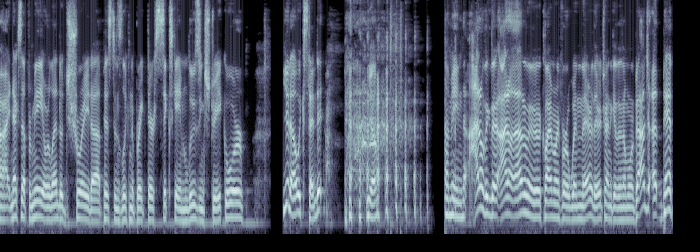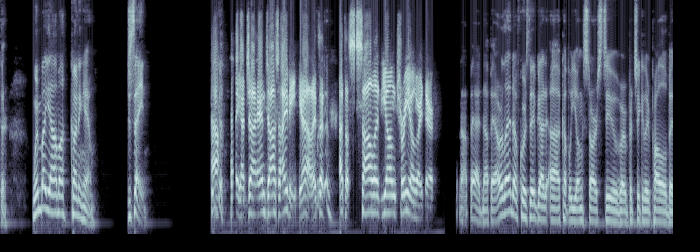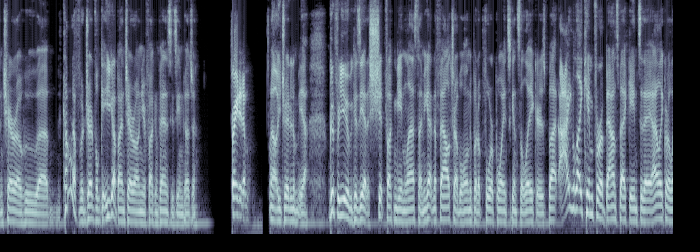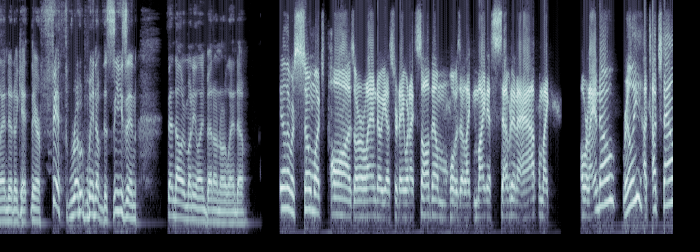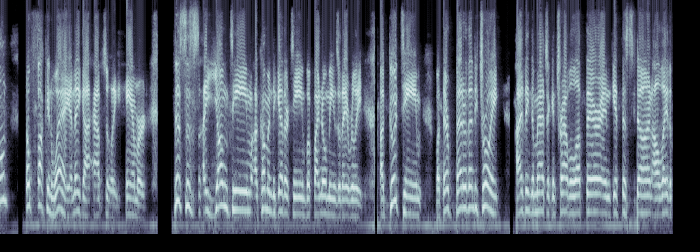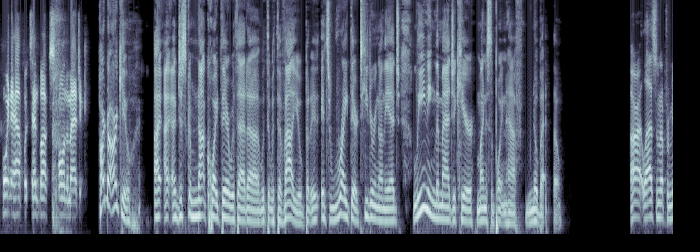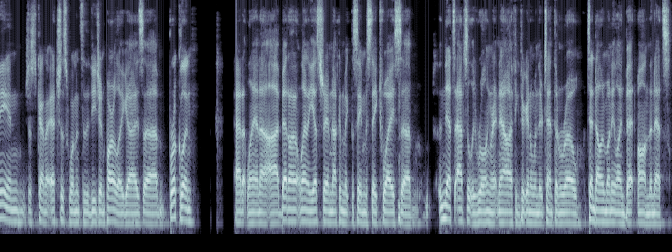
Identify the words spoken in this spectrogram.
All right, next up for me, Orlando Detroit uh, Pistons looking to break their six game losing streak or, you know, extend it. Yeah. I mean, I don't think they're I don't I don't think they're clamoring for a win there. They're trying to get the number one. Uh, uh, Panther, Wembanyama, Cunningham. Just saying. Pretty Yeah, good. I think I got Jo- and Josh Ivey. Yeah, that's a good. that's a solid young trio right there. Not bad, not bad. Orlando, of course, they've got uh, a couple young stars too, particularly Paolo Banchero, who uh, coming off of a dreadful game. You got Banchero on your fucking fantasy team, don't you? Traded him. Oh, you traded him? Yeah. Good for you because he had a shit fucking game last time. He got into foul trouble, only put up four points against the Lakers. But I like him for a bounce back game today. I like Orlando to get their fifth road win of the season. $10 money line bet on Orlando. You know, there was so much pause on Orlando yesterday when I saw them. What was it like minus seven and a half? I'm like, Orlando, really? A touchdown? No fucking way! And they got absolutely hammered. This is a young team, a coming together team, but by no means are they really a good team. But they're better than Detroit. I think the Magic can travel up there and get this done. I'll lay the point and a half with ten bucks on the Magic. Hard to argue. I, I, I just am not quite there with that uh, with the, with the value, but it, it's right there, teetering on the edge, leaning the Magic here, minus the point and a half. No bet though. All right, last one up for me, and just kind of etch this one into the Degen parlay, guys. Uh, Brooklyn at Atlanta. I bet on Atlanta yesterday. I'm not going to make the same mistake twice. Uh, Nets absolutely rolling right now. I think they're going to win their tenth in a row. Ten dollar money line bet on the Nets.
